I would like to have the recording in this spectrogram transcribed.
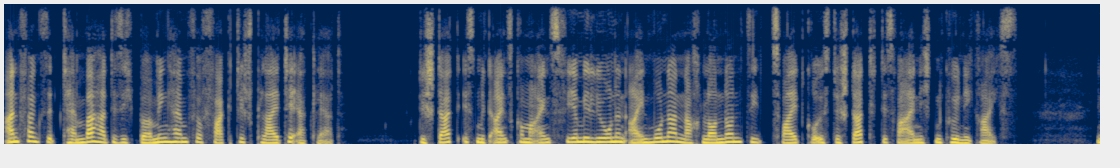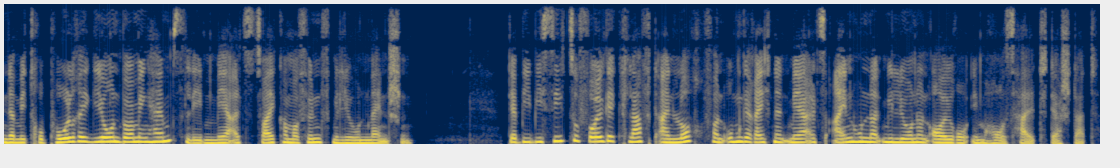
Anfang September hatte sich Birmingham für faktisch pleite erklärt. Die Stadt ist mit 1,14 Millionen Einwohnern nach London die zweitgrößte Stadt des Vereinigten Königreichs. In der Metropolregion Birminghams leben mehr als 2,5 Millionen Menschen. Der BBC zufolge klafft ein Loch von umgerechnet mehr als 100 Millionen Euro im Haushalt der Stadt.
